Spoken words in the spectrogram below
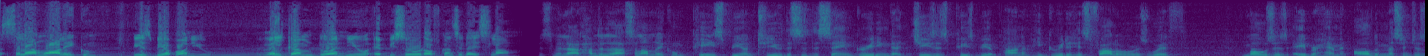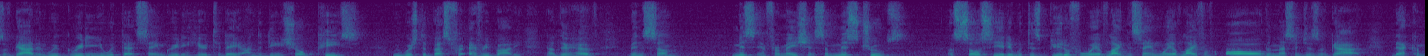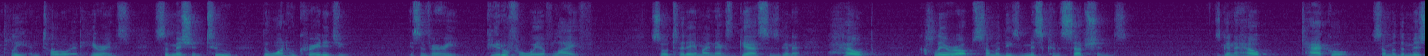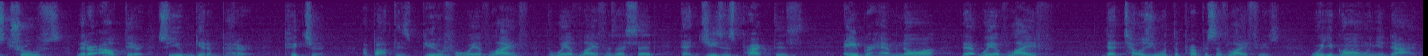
Assalamu alaikum. Peace be upon you. Welcome to a new episode of Consider Islam. Bismillah, alhamdulillah, assalamu alaikum, peace be unto you. This is the same greeting that Jesus, peace be upon him, he greeted his followers with. Moses, Abraham, and all the messengers of God, and we're greeting you with that same greeting here today on the Deen Show, peace. We wish the best for everybody. Now, there have been some misinformation, some mistruths associated with this beautiful way of life, the same way of life of all the messengers of God, that complete and total adherence, submission to the one who created you. It's a very beautiful way of life. So today, my next guest is going to help clear up some of these misconceptions. It's going to help tackle some of the mistruths that are out there so you can get a better picture about this beautiful way of life. The way of life, as I said, that Jesus practiced, Abraham, Noah, that way of life that tells you what the purpose of life is, where you're going when you die,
